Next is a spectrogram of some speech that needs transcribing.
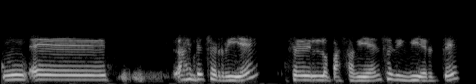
mm, eh, la gente se ríe, se lo pasa bien, se divierte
